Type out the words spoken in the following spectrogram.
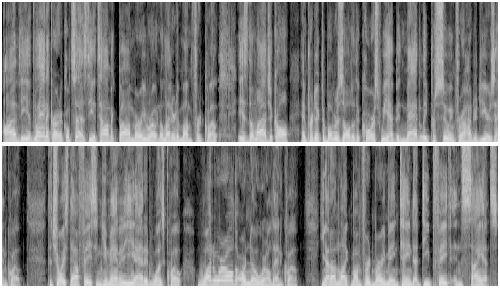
on the Atlantic article, it says the atomic bomb, Murray wrote in a letter to Mumford, quote, is the logical and predictable result of the course we have been madly pursuing for a hundred years, end quote. The choice now facing humanity, he added, was, quote, one world or no world, end quote. Yet, unlike Mumford, Murray maintained a deep faith in science.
